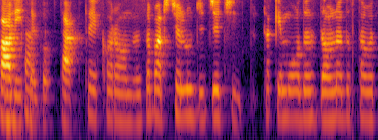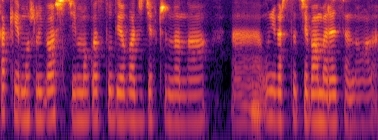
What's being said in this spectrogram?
fali tego, tego tak. tej korony. Zobaczcie, ludzie, dzieci takie młode, zdolne dostały takie możliwości. Mogła studiować dziewczyna na e, uniwersytecie w Ameryce, no ale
